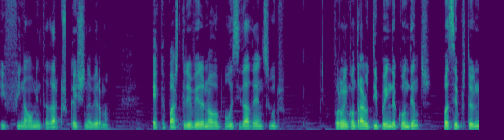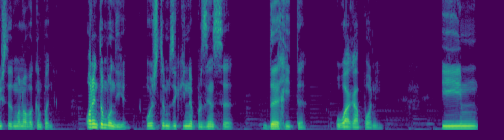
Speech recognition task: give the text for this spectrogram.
e finalmente a dar com os queixos na berma? É capaz de querer ver a nova publicidade da N Seguros. Foram encontrar o tipo ainda com dentes para ser protagonista de uma nova campanha. Ora então, bom dia. Hoje estamos aqui na presença da Rita, o H-Pony, e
